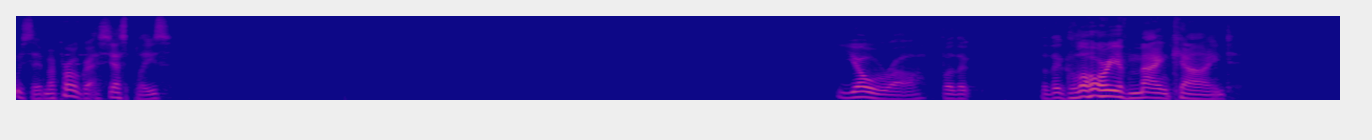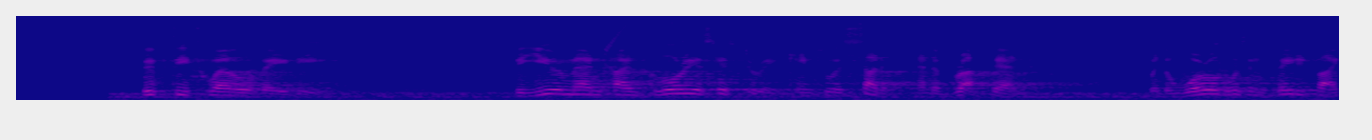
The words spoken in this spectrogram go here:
We save my progress. Yes, please. YoRHa for the for the glory of mankind. 5012 AD. The year mankind's glorious history came to a sudden and abrupt end. When the world was invaded by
